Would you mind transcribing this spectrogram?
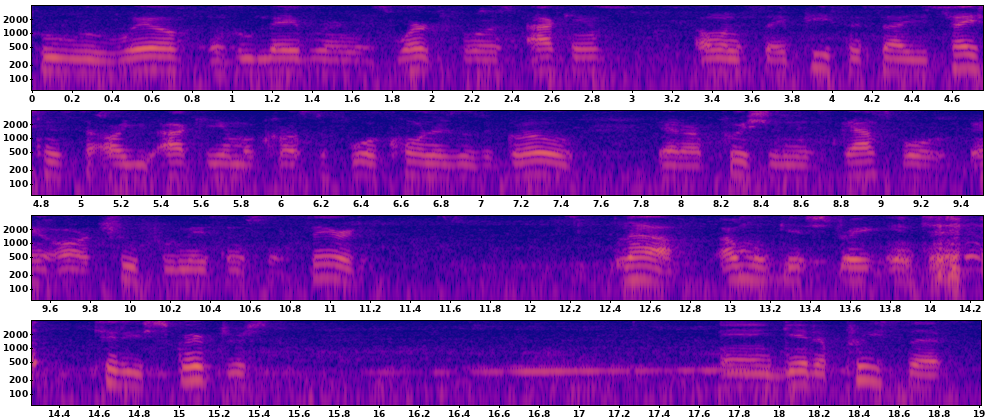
who rule well and who labor in this work for us, Akim. I want to say peace and salutations to all you Akim across the four corners of the globe that are pushing this gospel in our truthfulness and sincerity. Now, I'm going to get straight into to these scriptures and get a precept.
